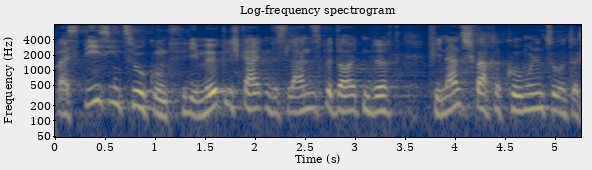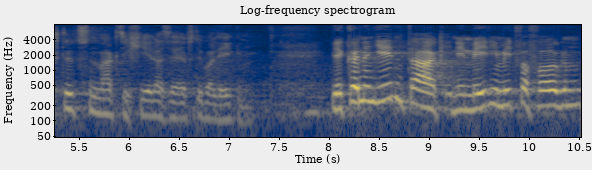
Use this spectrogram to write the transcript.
Was dies in Zukunft für die Möglichkeiten des Landes bedeuten wird, finanzschwache Kommunen zu unterstützen, mag sich jeder selbst überlegen. Wir können jeden Tag in den Medien mitverfolgen,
